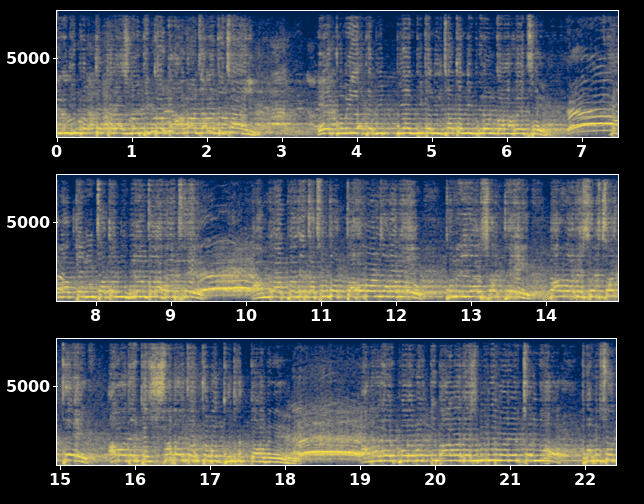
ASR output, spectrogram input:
বিরোধী প্রত্যেকটা রাজনৈতিক দলকে আহ্বান জানাতে চাই। এই কুমিল্লাতে বিএনপিকে নির্যাতন নিপীড়ন করা হয়েছে। আমাদের পরবর্তী বাংলাদেশ বিনির্মাণের জন্য, ভবিষ্যৎ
